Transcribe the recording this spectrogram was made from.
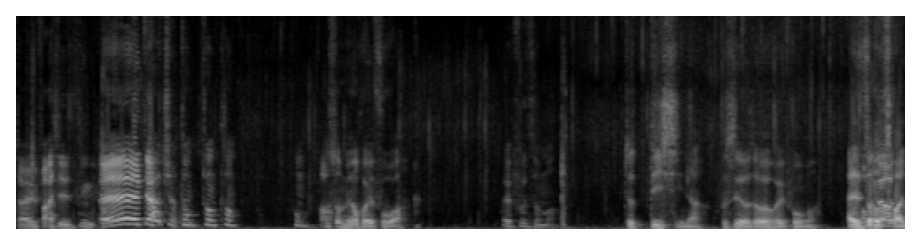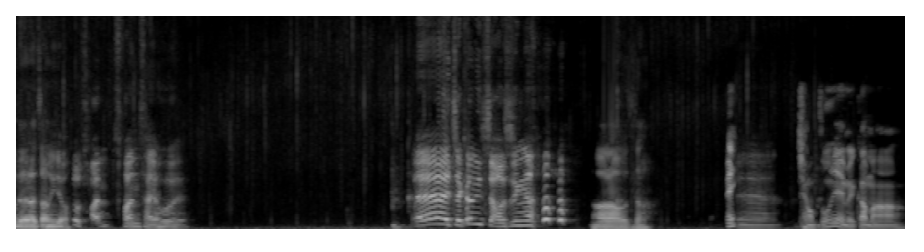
小雨发泄进，哎、掉下去了，痛痛痛痛爆为！什么没有回复啊？回复什么？就地形啊，不是有时候会回复吗？还是走船的那张有？就船船才会。哎、杰克你小心啊！好了，我知道。哎嗯、抢中间也没干嘛啊、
